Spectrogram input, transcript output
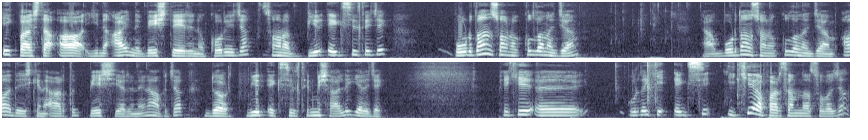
ilk başta A yine aynı 5 değerini koruyacak. Sonra 1 eksiltecek. Buradan sonra kullanacağım yani buradan sonra kullanacağım A değişkeni artık 5 yerine ne yapacak? 4. Bir eksiltilmiş hali gelecek. Peki e, buradaki eksi 2 yaparsam nasıl olacak?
